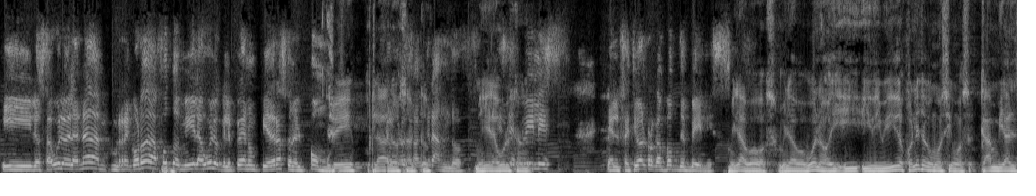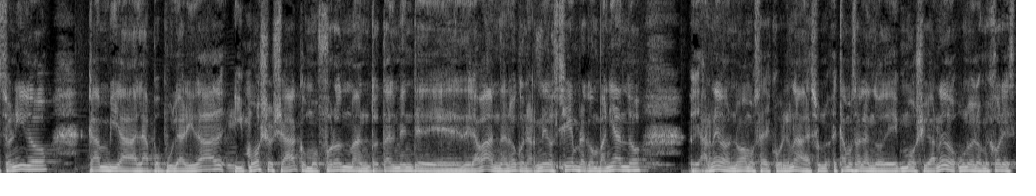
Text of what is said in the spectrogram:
y los abuelos de la nada. Recordá la foto de Miguel Abuelo que le pegan un piedrazo en el pómulo. Sí, claro, exacto. Sangrando. Miguel Abuelo el Festival Rock and Pop de Vélez. Mirá vos, mirá vos. Bueno, y, divididos con esto, como decimos, cambia el sonido, cambia la popularidad y Moyo ya como frontman totalmente de, la banda, ¿no? Con Arnedo siempre acompañando. Eh, Arnedo no vamos a descubrir nada, estamos hablando de Moyo y Arnedo, uno de los mejores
